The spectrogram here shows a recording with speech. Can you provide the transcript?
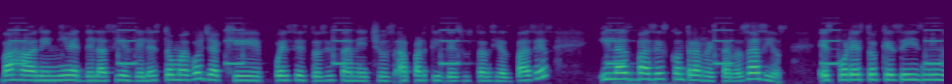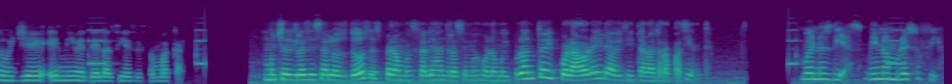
bajaban el nivel de la acidez del estómago, ya que pues estos están hechos a partir de sustancias bases y las bases contrarrestan los ácidos. Es por esto que se disminuye el nivel de la acidez estomacal. Muchas gracias a los dos, esperamos que Alejandra se mejore muy pronto y por ahora iré a visitar a otra paciente. Buenos días, mi nombre es Sofía.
